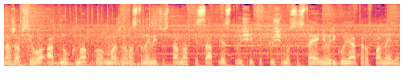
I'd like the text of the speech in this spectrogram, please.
нажав всего одну кнопку, можно восстановить установки, соответствующие текущему состоянию регуляторов панели.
